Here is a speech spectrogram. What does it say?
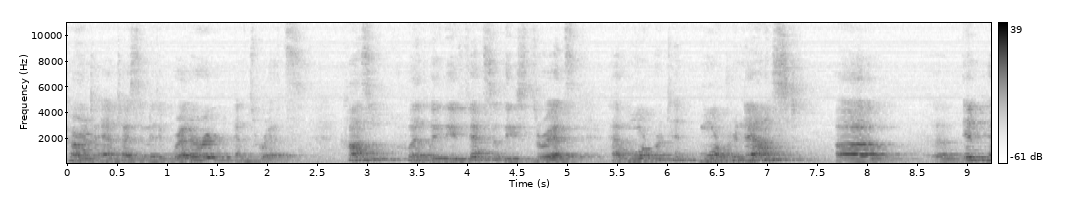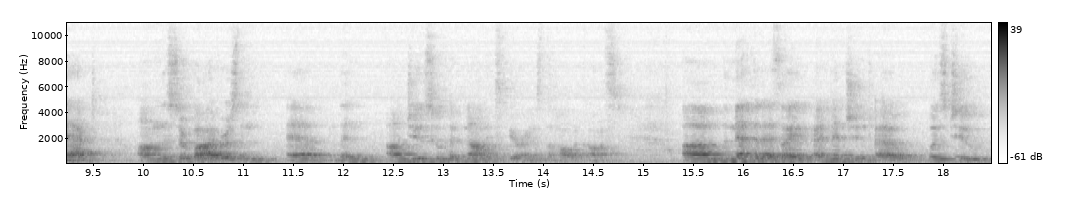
current anti-Semitic rhetoric and threats. Consequently, the effects of these threats have more, more pronounced uh, uh, impact on the survivors and, uh, than on Jews who have not experienced the Holocaust. Um, the method, as I, I mentioned, uh, was to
